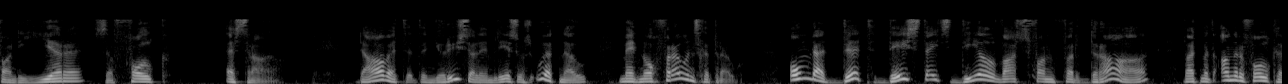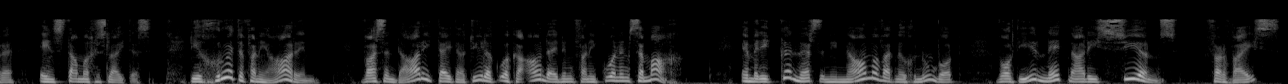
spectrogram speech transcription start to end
van die Here se volk Israel. Dawid het in Jerusalem lees ons ook nou met nog vrouens getrou omdat dit destyds deel was van verdrae wat met ander volkere en stamme gesluit is. Die grootte van die harem was in daardie tyd natuurlik ook 'n aanduiding van die koning se mag. En met die kinders en die name wat nou genoem word, word hier net na die seuns verwys.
